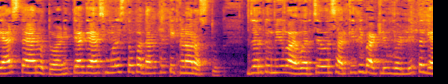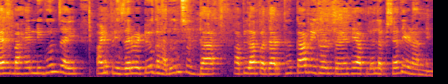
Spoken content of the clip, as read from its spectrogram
गॅस तयार होतो आणि त्या गॅसमुळेच तो पदार्थ टिकणार असतो. जर तुम्ही वरचेवर सारखी ती बाटली उघडली तर गॅस बाहेर निघून जाईल आणि प्रिझर्वेटिव्ह घालून सुद्धा आपला पदार्थ का बिघडतोय हे आपल्या लक्षात येणार नाही.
